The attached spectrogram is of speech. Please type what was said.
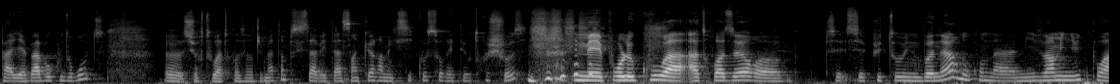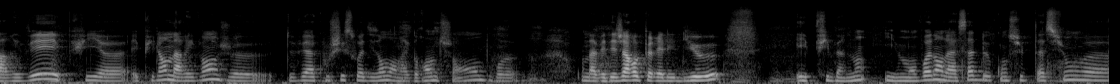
pas, il y avait pas beaucoup de routes, euh, surtout à 3 heures du matin, parce que ça avait été à 5 heures à Mexico, ça aurait été autre chose. Mais pour le coup, à, à 3 heures, euh, c'est c'est plutôt une bonne heure. Donc on a mis 20 minutes pour arriver. Et puis, euh, et puis là, en arrivant, je devais accoucher soi-disant dans la grande chambre. On avait déjà repéré les lieux. Et puis, ben non, il m'envoie dans la salle de consultation euh,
